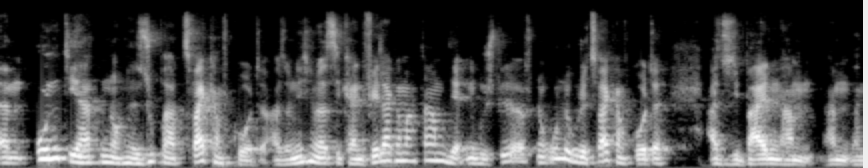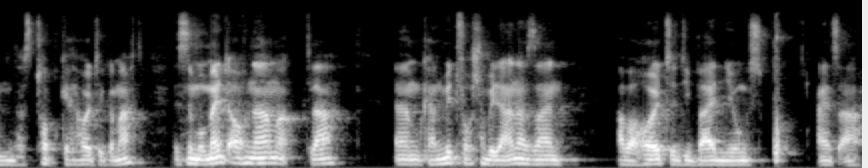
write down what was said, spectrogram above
Ähm, und die hatten noch eine super Zweikampfquote. Also nicht nur, dass sie keinen Fehler gemacht haben, die hatten eine gute Spieleröffnung und eine gute Zweikampfquote. Also die beiden haben, haben, haben das top heute gemacht. Ist eine Momentaufnahme, klar. Ähm, kann Mittwoch schon wieder anders sein. Aber heute die beiden Jungs 1A.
